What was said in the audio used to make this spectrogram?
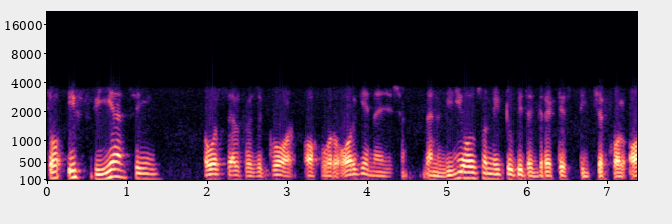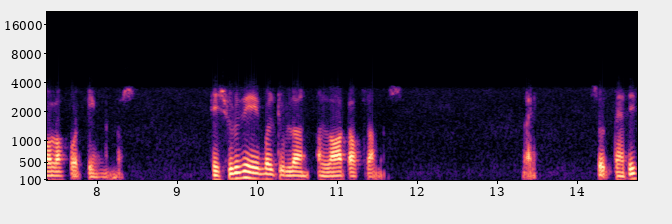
તો if we are seeing ourselves as a god of our organization, then we also need to be the greatest teacher for all of our team members. They should be able to learn a lot of from us. Right? So that is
